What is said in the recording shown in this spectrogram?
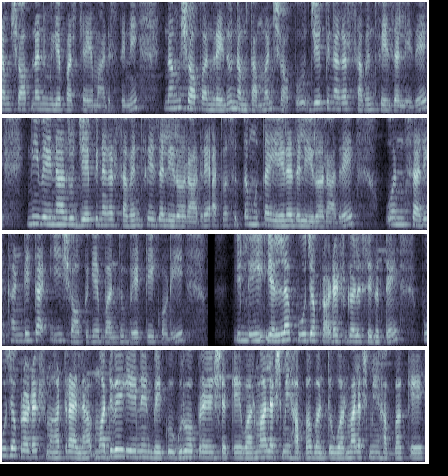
ನಮ್ಮ ಶಾಪ್ನ ನಿಮಗೆ ಪರಿಚಯ ಮಾಡಿಸ್ತೀನಿ. ನಮ್ಮ ಶಾಪ್ ಅಂದರೆ ಇದು ನಮ್ಮ ತಮ್ಮನ shop. J P Nagar seventh ಫೇಸಲ್ಲಿದೆ ನೀವೇನಾದರೂ ಜೆ ಪಿ ನಗರ್ ಸೆವೆಂತ್ ಫೇಸಲ್ಲಿ ಇರೋರಾದರೆ ಅಥವಾ ಸುತ್ತಮುತ್ತ ಏರಿಯಾದಲ್ಲಿ ಇರೋರಾದರೆ ಒಂದು ಸಾರಿ ಖಂಡಿತ ಈ ಶಾಪಿಗೆ ಬಂದು ಭೇಟಿ ಕೊಡಿ. ಇಲ್ಲಿ ಎಲ್ಲ ಪೂಜಾ ಪ್ರಾಡಕ್ಟ್ಸ್ಗಳು ಸಿಗುತ್ತೆ. ಪೂಜಾ ಪ್ರಾಡಕ್ಟ್ಸ್ ಮಾತ್ರ ಅಲ್ಲ, ಮದುವೆಗೆ ಏನೇನು ಬೇಕು? ಗೃಹ ಪ್ರವೇಶಕ್ಕೆ ವರಮಹಾಲಕ್ಷ್ಮಿ ಹಬ್ಬ ಬಂತು. ವರಮಹಾಲಕ್ಷ್ಮಿ ಹಬ್ಬಕ್ಕೆ,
